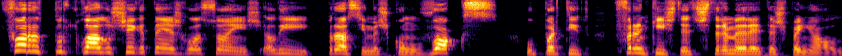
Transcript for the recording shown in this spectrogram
Fora de Portugal, o Chega tem as relações ali próximas com o Vox, o partido franquista de extrema-direita espanhol.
